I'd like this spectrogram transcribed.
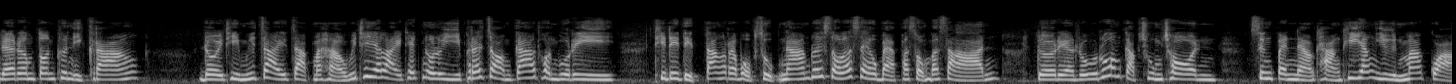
ได้เริ่มต้นขึ้นอีกครั้งโดยทีมวิจัยจากมหาวิทยาลัยเทคโนโลยีพระจอมเกล้าธนบุรี ที่ได้ติดตั้งระบบสูบน้ำด้วยโซลาร์เซลล์แบบผสมผสาน ดยเรียนรู้ร่วมกับชุมชน ซึ่งเป็นแนวทางที่ยั่งยืนมากกว่า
